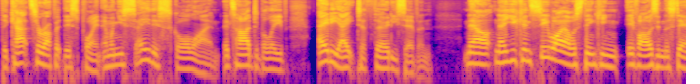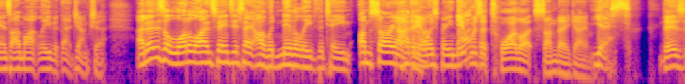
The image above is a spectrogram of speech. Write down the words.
The Cats are up at this point, and when you say this scoreline, it's hard to believe 88 to 37. Now, now you can see why I was thinking if I was in the stands, I might leave at that juncture. I know there's a lot of Lions fans who say I would never leave the team. I'm sorry, I haven't always been that. it was a twilight sunday game yes, there's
